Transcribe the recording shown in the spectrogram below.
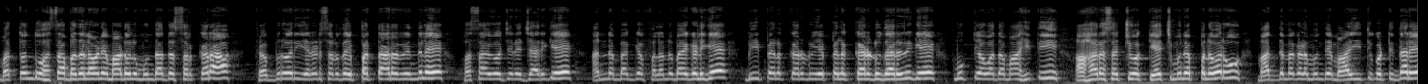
ಮತ್ತೊಂದು ಹೊಸ ಬದಲಾವಣೆ ಮಾಡಲು ಮುಂದಾದ ಸರ್ಕಾರ ಫೆಬ್ರವರಿ ಎರಡು ಸಾವಿರದ ಇಪ್ಪತ್ತಾರರಿಂದಲೇ ಹೊಸ ಯೋಜನೆ ಜಾರಿಗೆ ಅನ್ನಭಾಗ್ಯ ಫಲಾನುಭವಿಗಳಿಗೆ ಬಿಪಿಎಲ್ ಕಾರ್ಡು ಎಪಿಎಲ್ ಕರಡುದಾರರಿಗೆ ಮುಖ್ಯವಾದ ಮಾಹಿತಿ. ಆಹಾರ ಸಚಿವ ಕೆ ಎಚ್ ಮುನಿಯಪ್ಪನವರು ಮಾಧ್ಯಮಗಳ ಮುಂದೆ ಮಾಹಿತಿ ಕೊಟ್ಟಿದ್ದಾರೆ.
